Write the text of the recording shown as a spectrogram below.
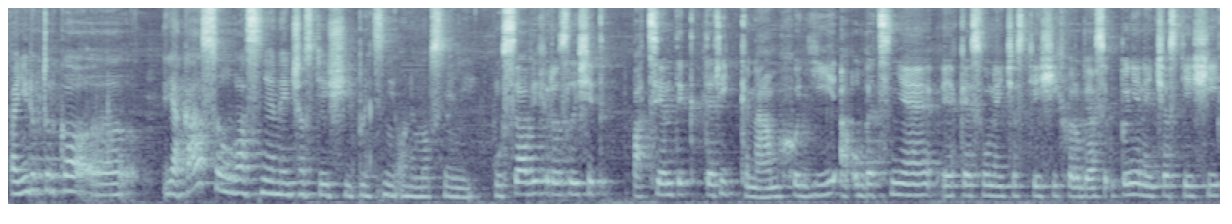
Paní doktorko, Jaká jsou vlastně nejčastější plicní onemocnění? Musela bych rozlišit pacienty, kteří k nám chodí a obecně, jaké jsou nejčastější choroby. Asi úplně nejčastější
